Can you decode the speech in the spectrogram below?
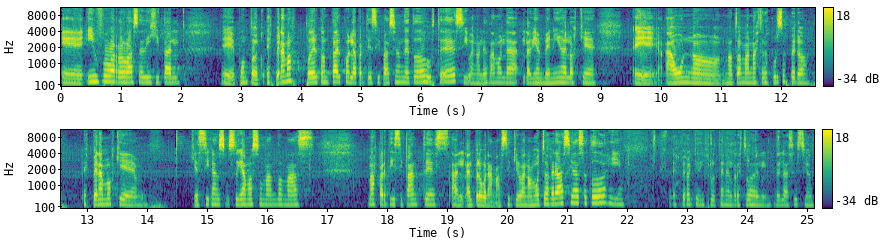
eh, info.cdigital.org. Esperamos poder contar con la participación de todos ustedes y bueno, les damos la, bienvenida a los que eh, aún no, toman nuestros cursos, pero esperamos que, que sigan, sigamos sumando más, más participantes al, al programa. Así que bueno, muchas gracias a todos y espero que disfruten el resto de la sesión.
